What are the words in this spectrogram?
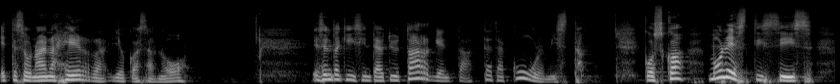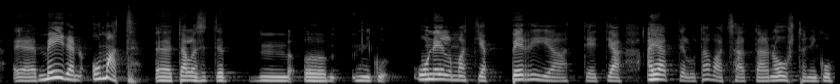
että se on aina Herra, joka sanoo. Ja sen takia siinä täytyy tarkentaa tätä kuulemista. Koska monesti siis meidän omat tällaiset mm, niin unelmat ja periaatteet ja ajattelutavat saattaa nousta niin kuin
